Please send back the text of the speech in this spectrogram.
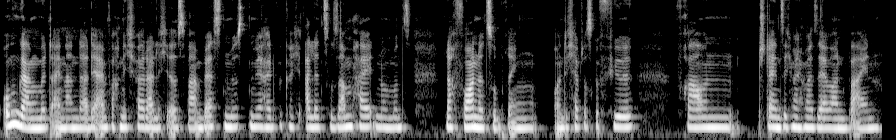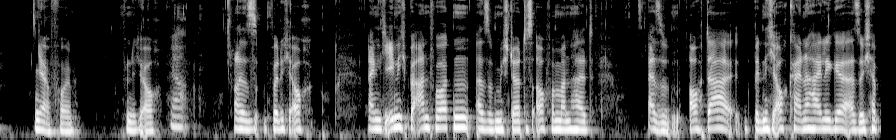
Umgang miteinander, der einfach nicht förderlich ist, weil am besten müssten wir halt wirklich alle zusammenhalten, um uns nach vorne zu bringen. Und ich habe das Gefühl, Frauen stellen sich manchmal selber ein Bein. Ja, voll. Finde ich auch. Ja. Also würde ich auch eigentlich eh nicht beantworten. Also mich stört es auch, wenn man halt, also auch da bin ich auch keine Heilige. Also ich habe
